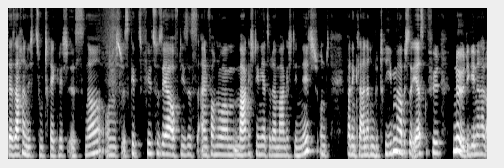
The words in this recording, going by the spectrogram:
der Sache nicht zuträglich ist, ne? Und es geht viel zu sehr auf dieses einfach nur: „Mag ich den jetzt oder mag ich den nicht?“ Und bei den kleineren Betrieben habe ich so eher das Gefühl, nö, die gehen dann halt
